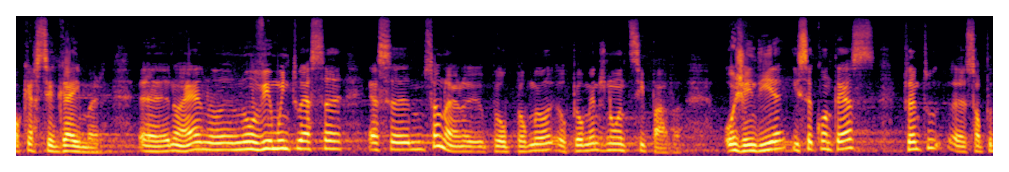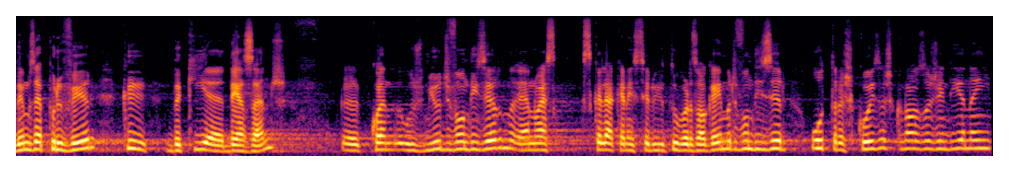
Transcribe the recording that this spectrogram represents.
ou quero ser gamer, uh, não é? Não, não, havia muito essa, essa noção, não é? Eu, pelo, eu, pelo menos não antecipava. Hoje em dia isso acontece, portanto, uh, só podemos é prever que daqui a 10 anos, uh, quando os miúdos vão dizer, não é que se calhar querem ser youtubers ou gamers, vão dizer outras coisas que nós hoje em dia nem,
